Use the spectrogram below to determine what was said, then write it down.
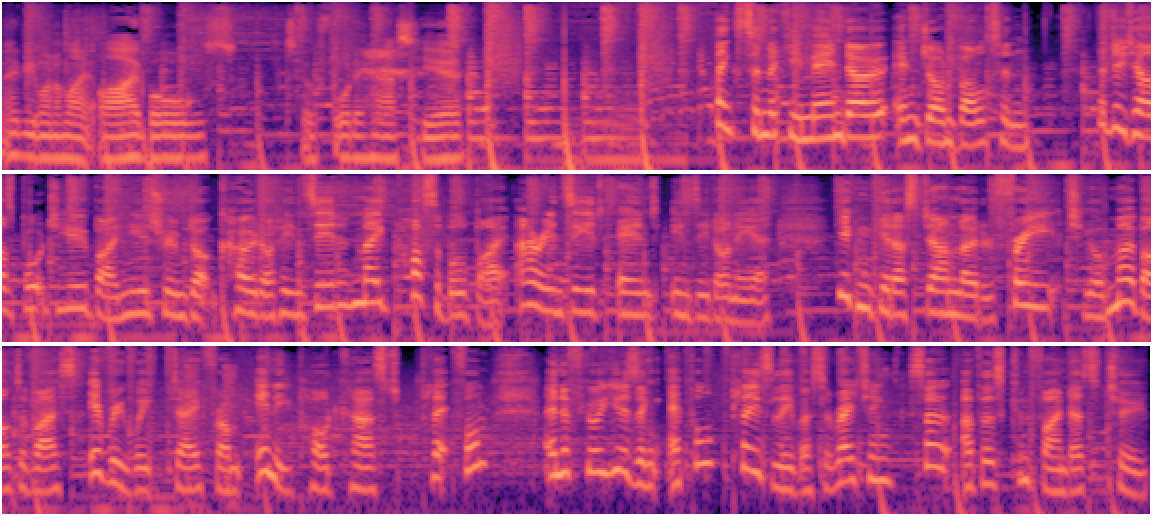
maybe one of my eyeballs to afford a house here. Thanks to Nikki Mandow and John Bolton. The Detail's brought to you by newsroom.co.nz and made possible by RNZ and NZ On Air. You can get us downloaded free to your mobile device every weekday from any podcast platform. And if you're using Apple, please leave us a rating so others can find us too.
